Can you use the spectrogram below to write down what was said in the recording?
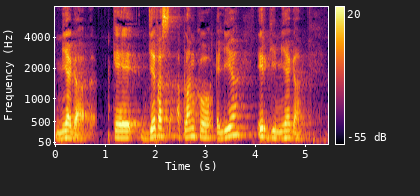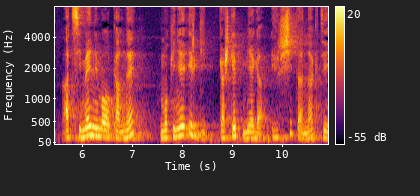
miega. Kai Dievas aplanko Eliją, irgi miega. Atsimenimo kalne mokiniai irgi kažkaip miega. Ir šitą naktį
